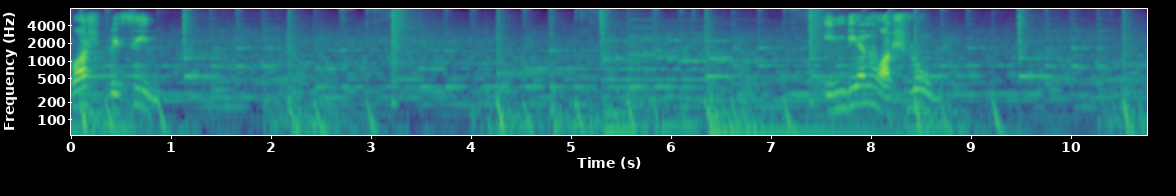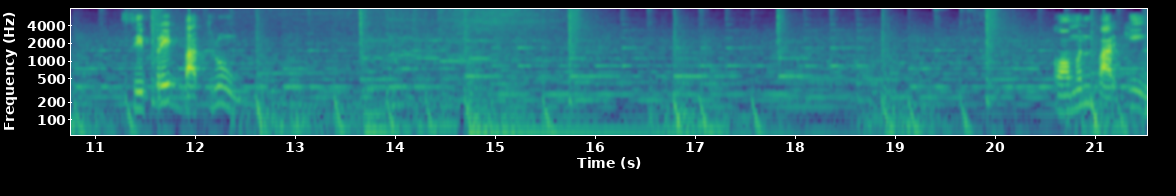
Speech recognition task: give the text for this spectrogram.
wash basin Indian washroom separate bathroom common parking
